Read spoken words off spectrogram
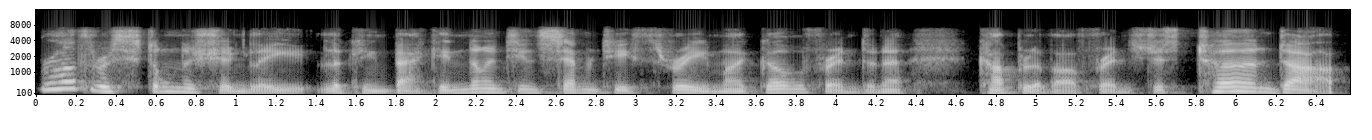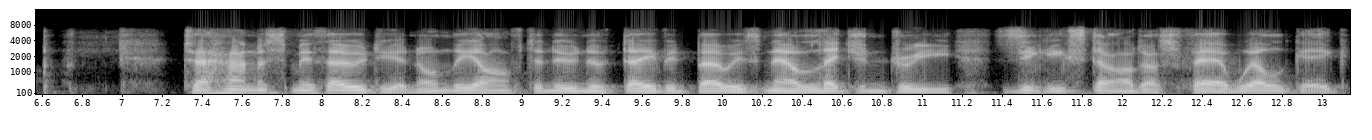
rather astonishingly, looking back in 1973, my girlfriend and a couple of our friends just turned up to Hammersmith Odeon on the afternoon of David Bowie's now legendary Ziggy Stardust farewell gig,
